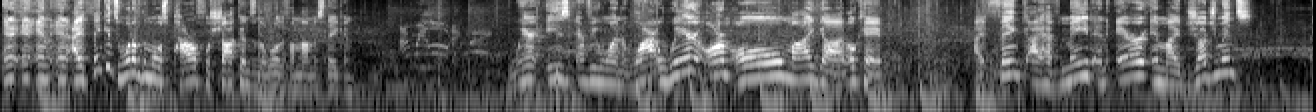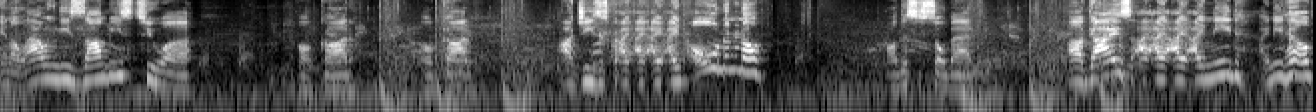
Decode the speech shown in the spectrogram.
And, and, and I think it's one of the most powerful shotguns in the world, if I'm not mistaken. Where is everyone? Why, where are... Oh my god. Okay. I think I have made an error in my judgment in allowing these zombies to, uh... Oh god. Oh god. Ah, Jesus Christ. I, I, I... Oh, no, no, no. Oh, this is so bad. Uh, guys, I, I, I, I need... I need help.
